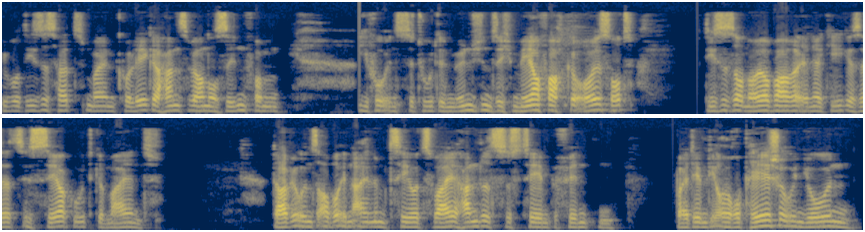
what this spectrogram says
über dieses hat mein Kollege Hans-Werner Sinn vom IFO-Institut in München sich mehrfach geäußert. Dieses Erneuerbare Energiegesetz ist sehr gut gemeint. Da wir uns aber in einem CO2-Handelssystem befinden, bei dem die Europäische Union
